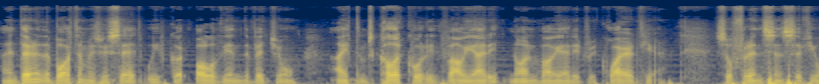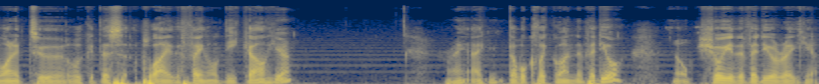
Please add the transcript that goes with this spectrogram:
And down at the bottom as we said we've got all of the individual items color coded value added non-value added required here. So for instance if you wanted to look at this apply the final decal here right? I can double click on the video and it'll show you the video right here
